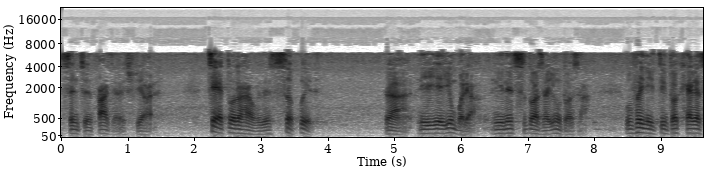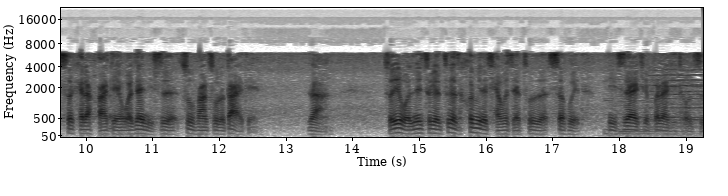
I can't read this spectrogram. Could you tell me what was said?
生存发展的需要了。再多的话，我是社会的，是吧？你也用不了，你能吃多少用多少，无非你顶多开个车开的好一点，我在你是租房租的大一点，是吧？所以我认为这个这个后面的财富才都是社会的，你是在去不断去投资。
